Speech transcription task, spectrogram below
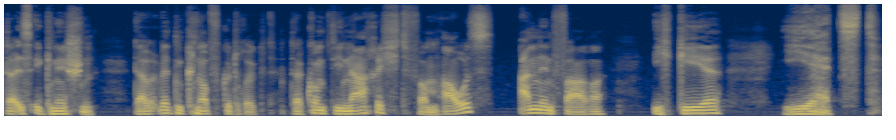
Da ist Ignition. Da wird ein Knopf gedrückt. Da kommt die Nachricht vom Haus an den Fahrer. Ich gehe jetzt.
